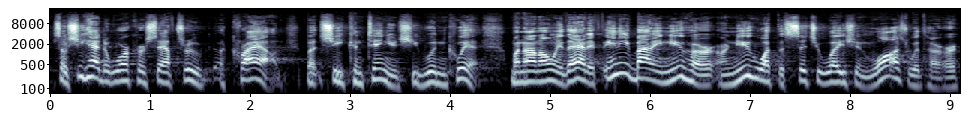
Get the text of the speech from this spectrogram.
So she had to work herself through a crowd, but she continued. She wouldn't quit. But not only that, if anybody knew her or knew what the situation was with her,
